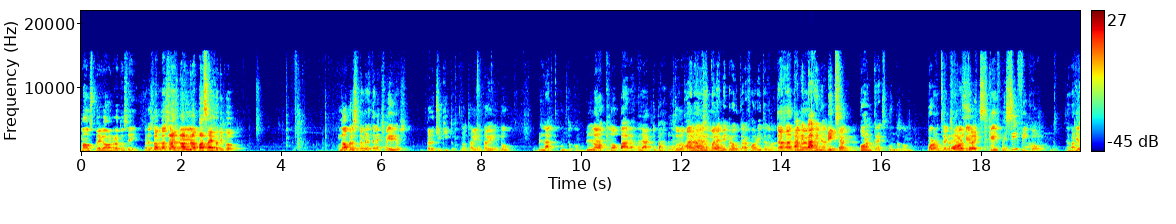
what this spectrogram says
mouse pegado un rato así. Pero eso a, lo hace a- a- a- pasa esto tipo. No, pero eso también está en Xvideos. Pero chiquito. No, está bien, está bien. ¿Tú? Black.com. No, no pagas black. ¿Tú pagas black? Tú no Ah, pagas no, bueno, eso, ¿cuál no. es mi productora favorita? pues? Ajá, ah, mi página. Vixen. página. Porntrex.com. Porn Tracks. Porn pero qué- específico. ¿Sabes.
